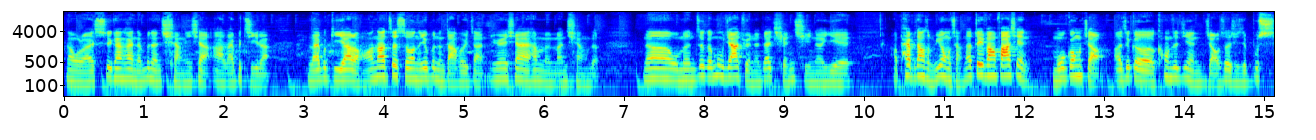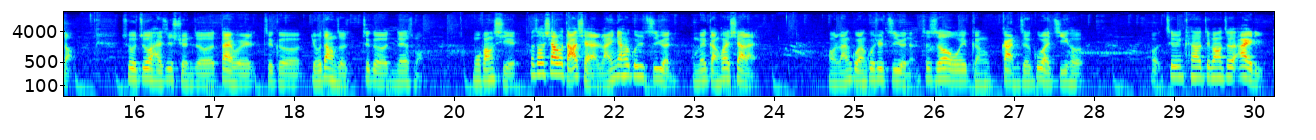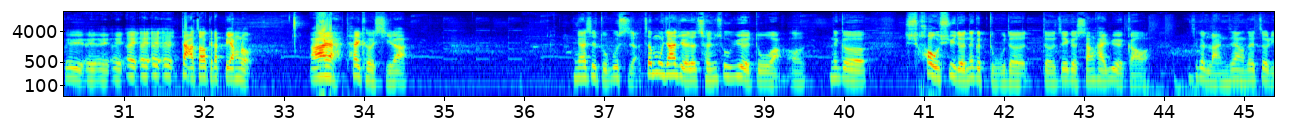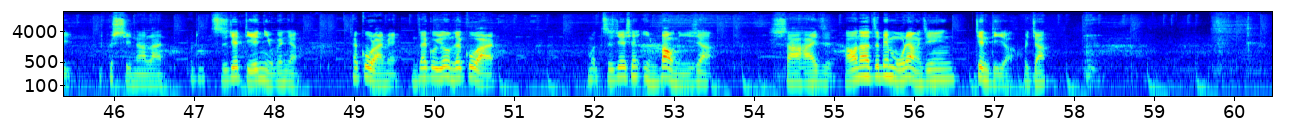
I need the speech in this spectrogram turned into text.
那我来试看看能不能抢一下啊，来不及了，来不及了啊！那这时候呢又不能打会战，因为现在他们蛮强的。那我们这个木加卷呢，在前期呢也啊派不上什么用场。那对方发现魔攻角啊这个控制技能角色其实不少，所以最后还是选择带回这个游荡者这个那个什么魔方鞋。那时候下路打起来，蓝应该会过去支援，我们也赶快下来。哦，蓝果然过去支援了。这时候我也赶赶着过来集合。哦，这边看到对方这个艾里，哎哎哎哎哎哎哎哎，大招给他飙了。哎呀，太可惜了。应该是毒不死啊！这木加爵的层数越多啊，哦，那个后续的那个毒的的这个伤害越高啊。这个蓝这样在这里不行啊，蓝，我直接叠你！我跟你讲，再过来没？你再过，有你再过来，我们直接先引爆你一下，傻孩子！好，那这边魔量已经见底了，回家。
